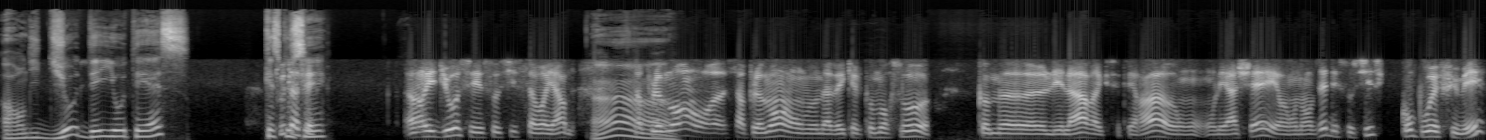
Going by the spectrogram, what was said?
Alors on dit dio, D-I-O-T-S Qu'est-ce Tout que c'est? Alors l'idiot, c'est saucisses savoyardes. ah. Simplement, euh, simplement, on avait quelques morceaux comme euh, les lards, etc. On, on les hachait et on en faisait des saucisses qu'on pouvait fumer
